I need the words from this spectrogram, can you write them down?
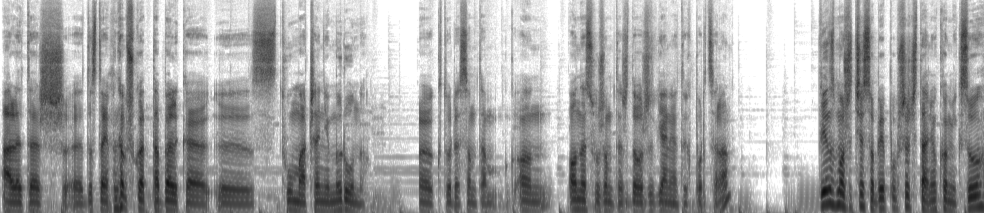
ale też e, dostajemy na przykład tabelkę e, z tłumaczeniem run, które są tam, on, one służą też do ożywiania tych porcelan. Więc możecie sobie po przeczytaniu komiksu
